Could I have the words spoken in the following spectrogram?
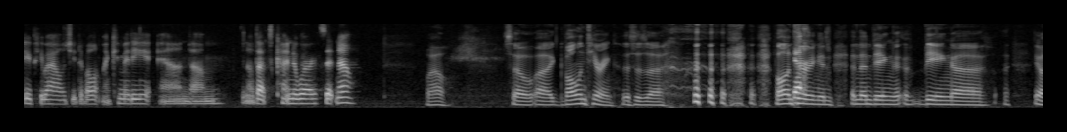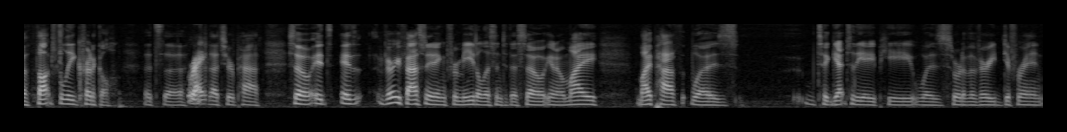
AP Biology Development Committee, and um, you know that's kind of where I sit now. Wow. So uh, volunteering. This is a volunteering and and then being being uh, you know thoughtfully critical. That's uh, right. That's your path. So it's it's very fascinating for me to listen to this. So you know my my path was to get to the AP was sort of a very different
